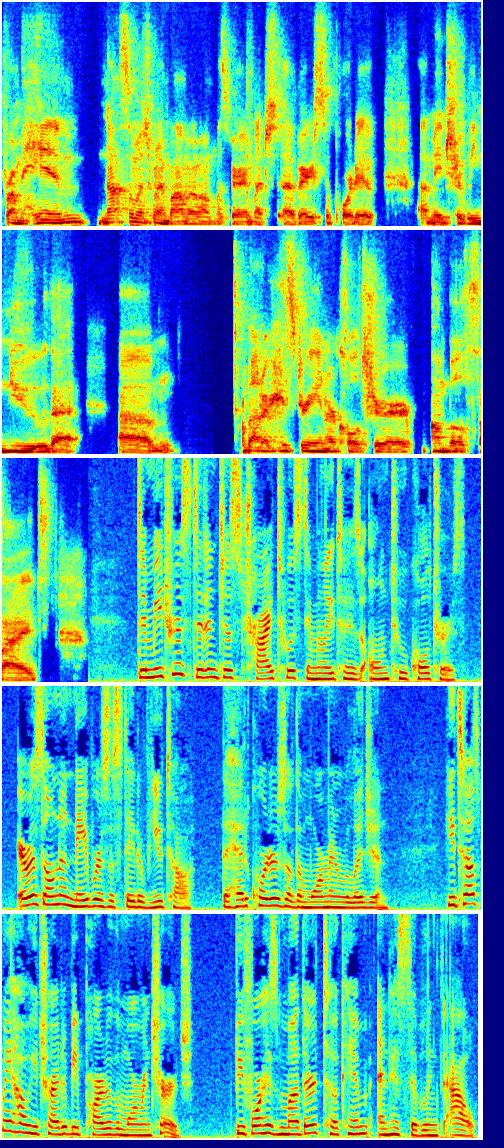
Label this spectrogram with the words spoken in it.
from him, not so much my mom. My mom was very much uh, very supportive. Uh, made sure we knew that um, about our history and our culture on both sides. Demetrius didn't just try to assimilate to his own two cultures. Arizona neighbors the state of Utah, the headquarters of the Mormon religion. He tells me how he tried to be part of the Mormon church before his mother took him and his siblings out.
